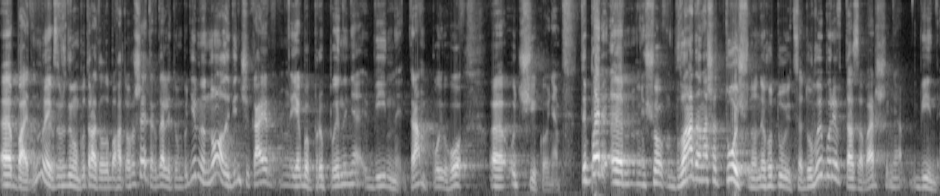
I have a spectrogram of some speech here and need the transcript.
е, Байден. Ну, як завжди, ми потратили багато грошей, так далі, тому подібне. Ну, але він чекає якби припинення війни. Трамп по його е, очікуванням. Тепер, е, що влада наша точно не готується до виборів та завершення війни.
